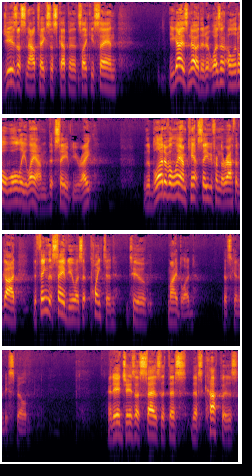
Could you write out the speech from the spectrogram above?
Jesus now takes this cup, and it's like he's saying, You guys know that it wasn't a little woolly lamb that saved you, right? The blood of a lamb can't save you from the wrath of God. The thing that saved you was it pointed to my blood that's going to be spilled. Indeed, Jesus says that this, this cup is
